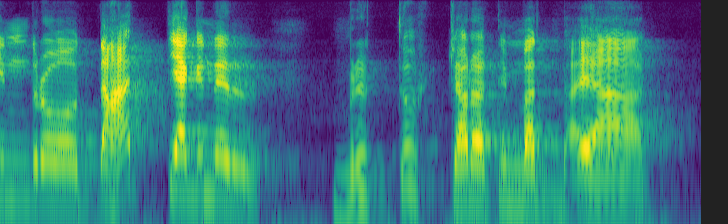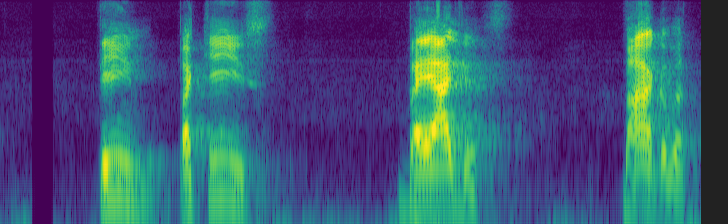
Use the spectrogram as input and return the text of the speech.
इंद्रो दहत्यग्निर मृत्यु चरति मत भयात। तीन पच्चीस बयालीस भागवत।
